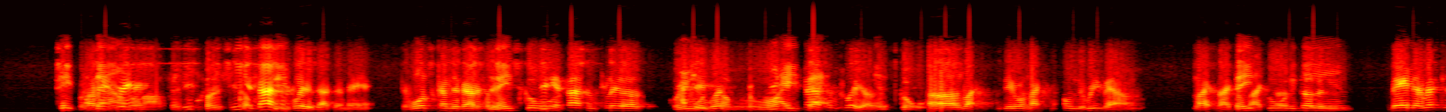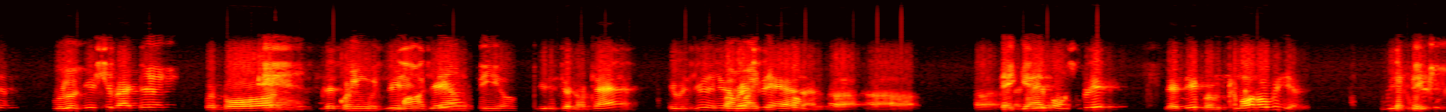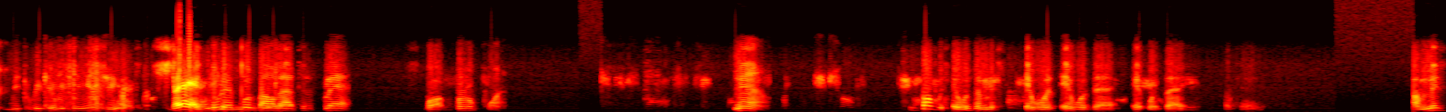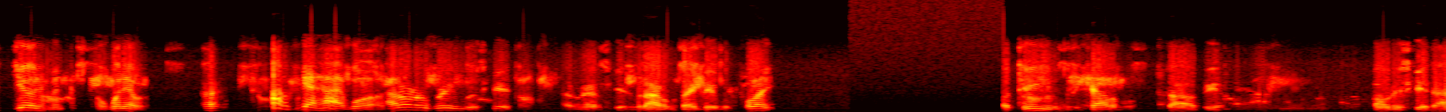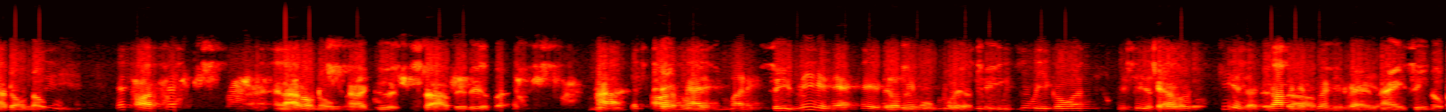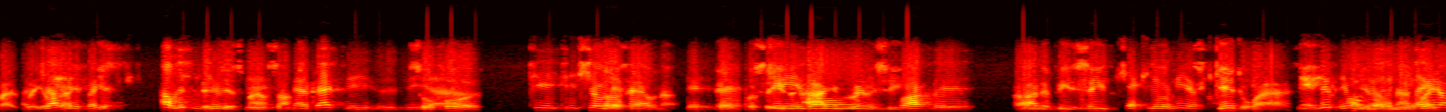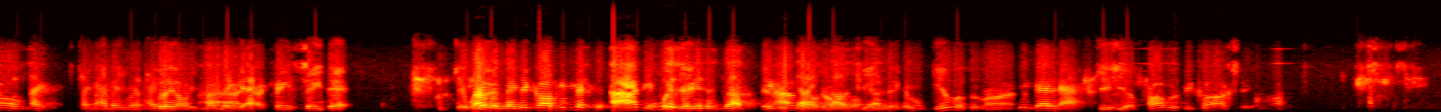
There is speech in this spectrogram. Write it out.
tapered Oh, down on offense He, first he can find some players out there, man. The ones come to battle. When they He can find some players. I tell you Greenwood come right can find back some players. and score. Uh, like they were like on the rebound, like like They like scored uh, again, Band director little issue right there with boys. and this Greenwood was marched jail. down the field. You didn't take no time. It was right University there, as a uh, uh, uh, They got it. on split. That's it, but come on over here. We, That's we, it. we, we can we can use you. Bad. They threw that football out to the flat for a broke one. Now, but it was a mis- it was it was a it was a okay a misjudgment or whatever. Uh, I forget how it was. I don't know Greenwood's schedule. I don't have a schedule, but I don't think they would play a team with the caliber of Starkville on their schedule. I don't know. That's. That's, And I don't know how good Starkville is, but Nah, That's automatic money. See, Meaning that, hey, Bill, we, want we, player we, team. see where you're going. We see the Caliber. struggle. He is a that's drop in the bucket right here. I ain't seen nobody play A drop in the bucket. yet. I listened That's to just the, something. matter of fact, the the, So uh, far, TNT show that having a that, that that season, and I can really see Barkley, a undefeated season Shaquille O'Neal. schedule wise. Man, they, they Oh, were yeah, the now playoff-. Talking about how many how many how I, many I. I can't say that. Why would they? They called me Mister. I can Who is within predict, the drop fifty and I think thousand dollars on team the that's going to give us a run Look better now. this year probably be Clarksville.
